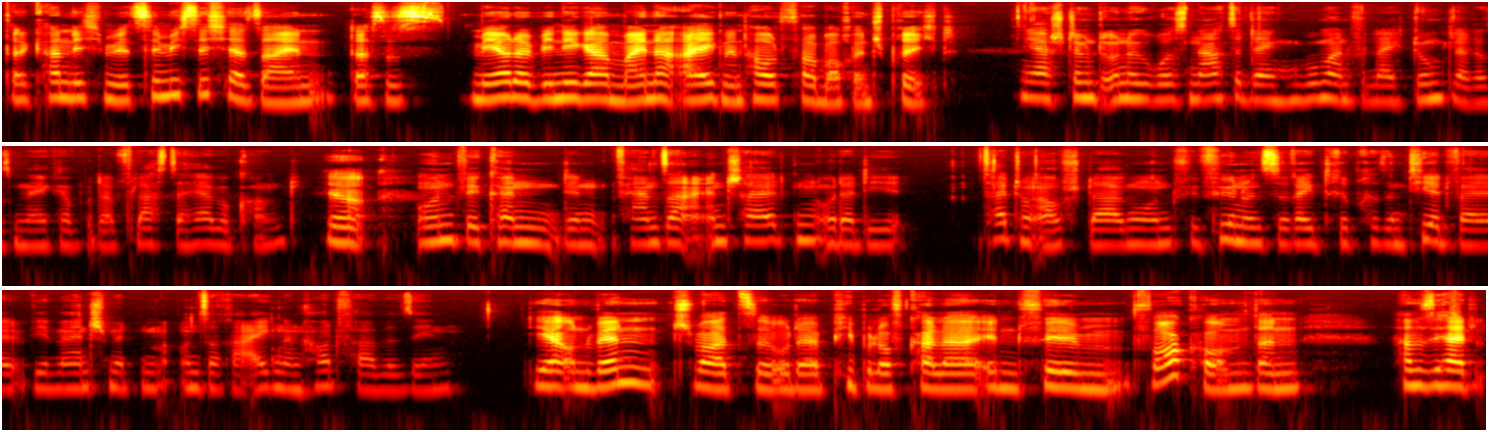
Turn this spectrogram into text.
dann kann ich mir ziemlich sicher sein, dass es mehr oder weniger meiner eigenen Hautfarbe auch entspricht. Ja, stimmt, ohne groß nachzudenken, wo man vielleicht dunkleres Make-up oder Pflaster herbekommt. Ja. Und wir können den Fernseher einschalten oder die Zeitung aufschlagen und wir fühlen uns direkt repräsentiert, weil wir Menschen mit unserer eigenen Hautfarbe sehen. Ja, und wenn Schwarze oder People of Color in Filmen vorkommen, dann haben sie halt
